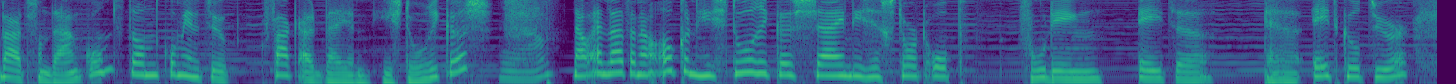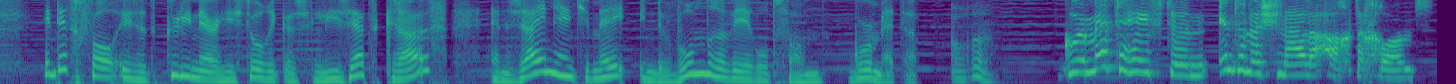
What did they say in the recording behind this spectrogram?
waar het vandaan komt, dan kom je natuurlijk vaak uit bij een historicus. Ja. Nou, en laat er nou ook een historicus zijn die zich stort op voeding, eten, uh, eetcultuur. In dit geval is het culinair historicus Lisette Kruif. En zij neemt je mee in de wonderenwereld van gourmetten. Oh. Gourmetten heeft een internationale achtergrond.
